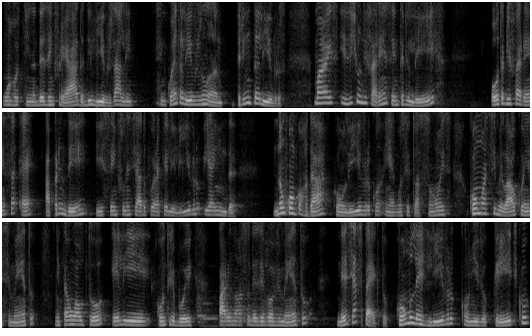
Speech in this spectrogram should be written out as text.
uma rotina desenfreada de livros. Ah, li 50 livros no ano, 30 livros. Mas existe uma diferença entre ler Outra diferença é aprender e ser influenciado por aquele livro e ainda não concordar com o livro em algumas situações, como assimilar o conhecimento. Então o autor ele contribui para o nosso desenvolvimento nesse aspecto, como ler livro com nível crítico,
